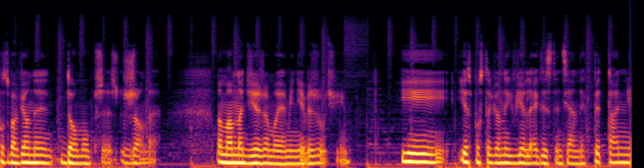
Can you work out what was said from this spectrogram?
pozbawiony domu przez żonę. No mam nadzieję, że moja mnie nie wyrzuci i jest postawionych wiele egzystencjalnych pytań,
